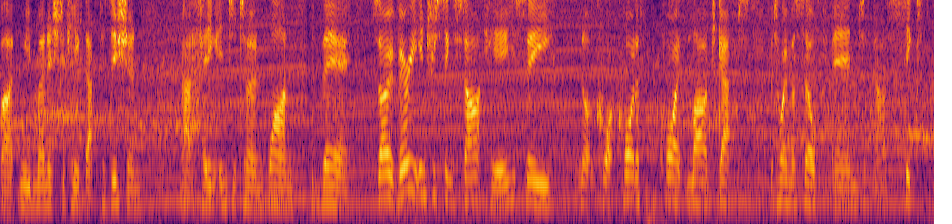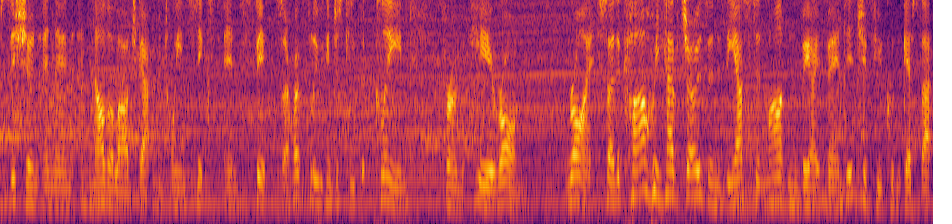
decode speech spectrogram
but we managed to keep that position uh, heading into turn 1 there. So very interesting start here. You see not quite quite a, quite large gaps between myself and uh, sixth position, and then another large gap between sixth and fifth. So hopefully we can just keep it clean from here on. Right, so the car we have chosen is the Aston Martin V8 Vantage. If you couldn't guess that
